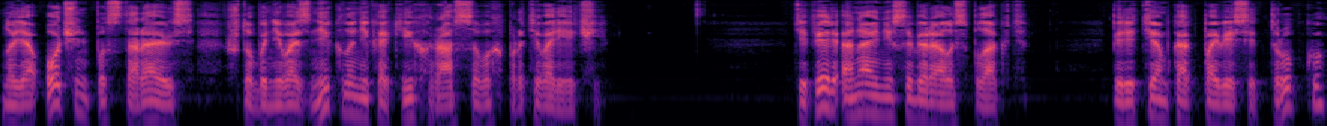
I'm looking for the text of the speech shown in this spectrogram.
но я очень постараюсь, чтобы не возникло никаких расовых противоречий. Теперь она и не собиралась плакать. Перед тем, как повесить трубку,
